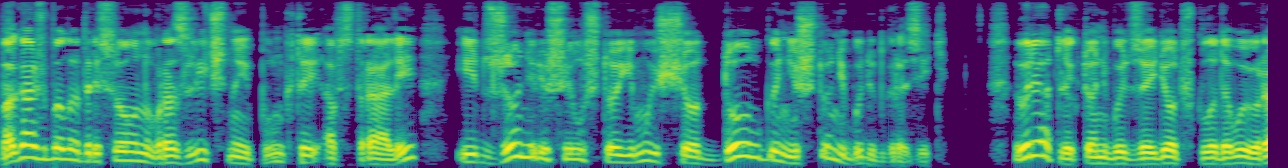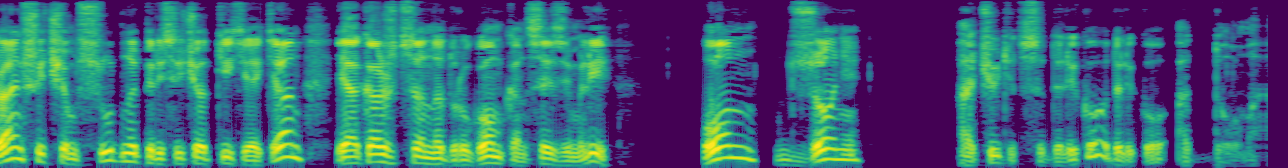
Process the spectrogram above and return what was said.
Багаж был адресован в различные пункты Австралии, и Джонни решил, что ему еще долго ничто не будет грозить. Вряд ли кто-нибудь зайдет в кладовую раньше, чем судно пересечет Тихий океан и окажется на другом конце земли. Он, Джонни, очутится далеко-далеко от дома.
